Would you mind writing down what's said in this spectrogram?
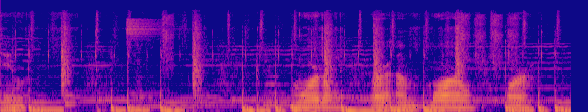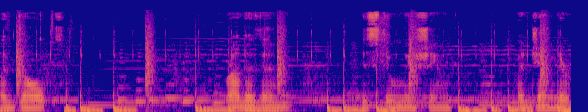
to mortal or a moral or adult rather than distinguishing a gender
